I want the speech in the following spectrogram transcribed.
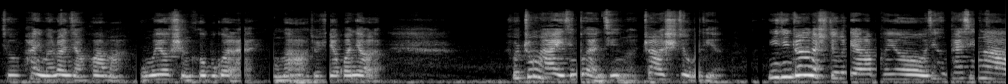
就怕你们乱讲话嘛，我们又审核不过来，懂的啊，就直接关掉了。说中来已经不敢进了，赚了十九个点，你已经赚了十九个点了，朋友，已经很开心啦。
